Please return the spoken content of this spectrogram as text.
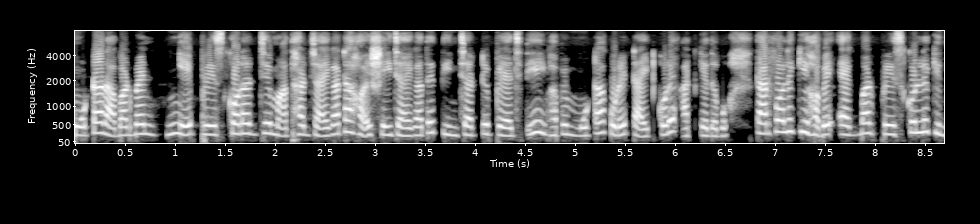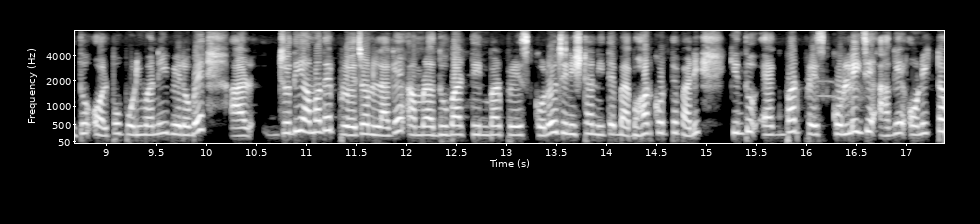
মোটা রাবার ব্যান্ড নিয়ে প্রেস করার যে মাথার জায়গাটা হয়, সেই জায়গাতে তিন চারটে পেঁয়াজ দিয়ে এইভাবে মোটা করে টাইট করে আটকে দেবো। তার ফলে কি হবে? একবার প্রেস করলে কিন্তু অল্প পরিমাণেই বেরোবে। আর যদি আমাদের প্রয়োজন লাগে, আমরা দুবার, তিনবার প্রেস করেও জিনিসটা নিতে ব্যবহার করতে পারি। কিন্তু একবার প্রেস করলেই যে আগে অনেকটা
